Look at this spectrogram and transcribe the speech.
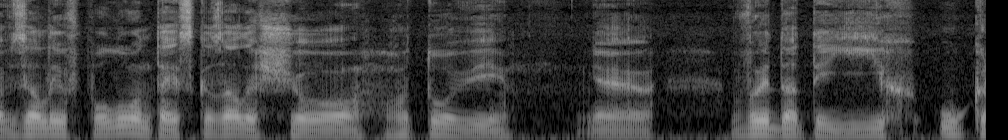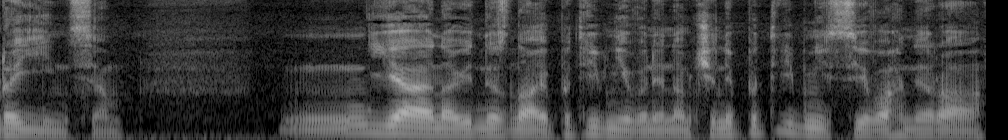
взяли в полон та й сказали, що готові видати їх українцям. Я навіть не знаю, потрібні вони нам чи не потрібні ці вагнера.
